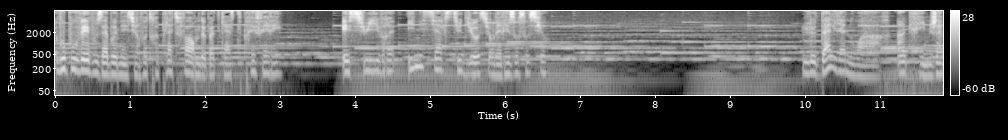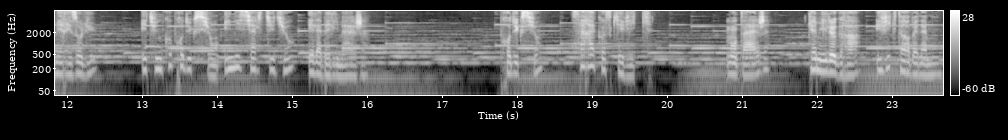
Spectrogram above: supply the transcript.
vous pouvez vous abonner sur votre plateforme de podcast préférée et suivre Initial Studio sur les réseaux sociaux. Le Dahlia Noir, un crime jamais résolu, est une coproduction Initial Studio et La Belle Image. Production Sarah Koskiewicz. Montage Camille Legras et Victor Benamou.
